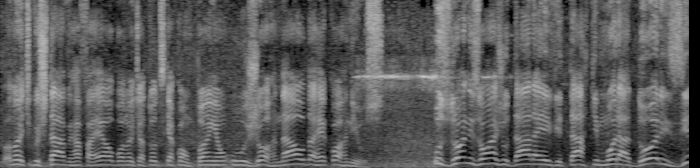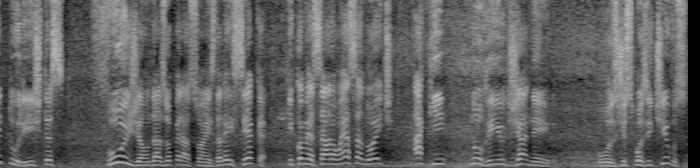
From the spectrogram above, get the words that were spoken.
Boa noite, Gustavo e Rafael. Boa noite a todos que acompanham o Jornal da Record News. Os drones vão ajudar a evitar que moradores e turistas fujam das operações da Lei Seca que começaram essa noite aqui no Rio de Janeiro. Os dispositivos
